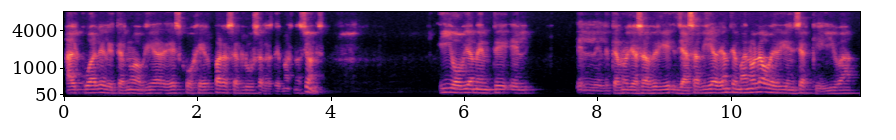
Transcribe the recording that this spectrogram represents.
al cual el Eterno habría de escoger para hacer luz a las demás naciones. Y obviamente el, el, Eterno ya, sabría, ya sabía de antemano la obediencia que iba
